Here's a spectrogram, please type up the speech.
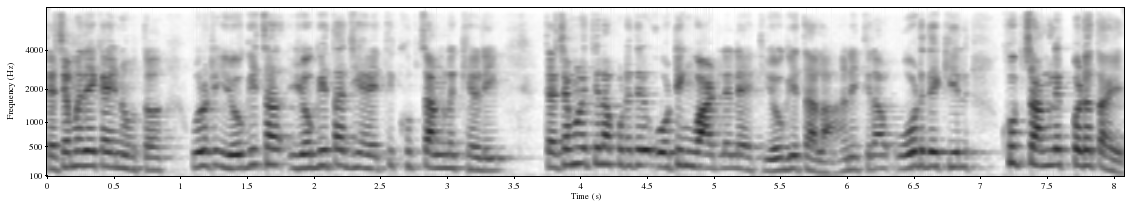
त्याच्यामध्ये काही नव्हतं. उलट योगीचा योगिता जी आहे ती खूप चांगलं खेळली. त्याच्यामुळे तिला कुठेतरी वोटिंग वाढलेले आहेत योगिताला. आणि तिला वोट देखील खूप चांगले पडत आहेत.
